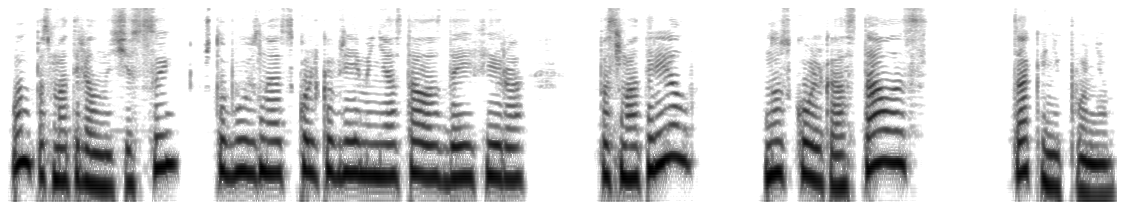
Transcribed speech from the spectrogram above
Он посмотрел на часы, чтобы узнать, сколько времени осталось до эфира. Посмотрел, но сколько осталось, так и не понял.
